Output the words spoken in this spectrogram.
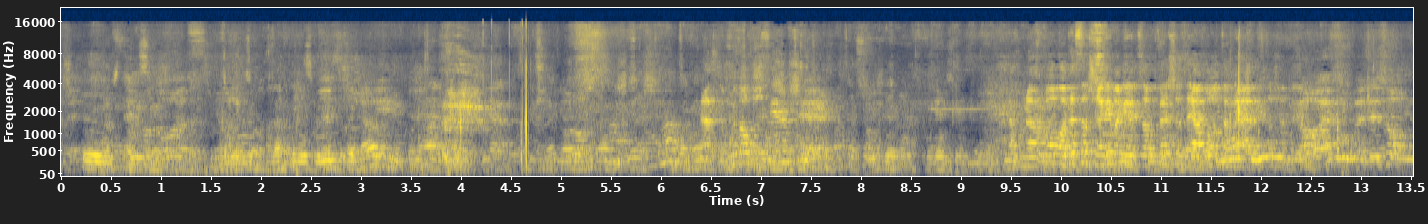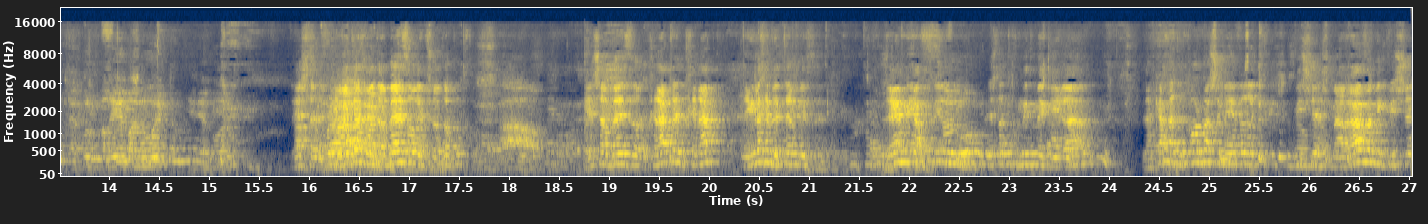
אנחנו מובילים הקו. מבחינת כמות האוכלוסייה, אנחנו נעבור, עוד עשר שנים אני מצפה שזה יעבור את המאה. לא, איפה, באיזה אזור? שהכל כבר יהיה בנוי. יש הרבה אזורים שעוד לא פותחו. יש הרבה אזורים, מבחינת, אני אגיד לכם יותר מזה. רמ"י אפילו, יש לה תוכנית מגירה, לקחת את כל מה שמעבר לכביש 6, מערבה מכביש 6,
